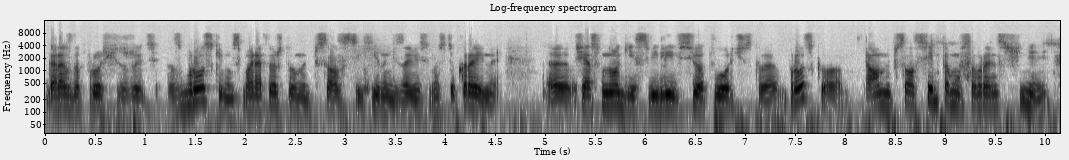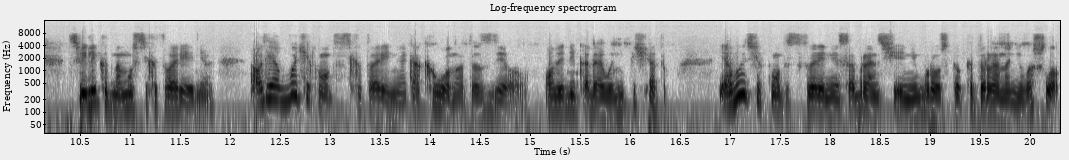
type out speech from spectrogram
гораздо проще жить с Бродским, несмотря на то, что он написал стихи на независимость Украины. Э, сейчас многие свели все творчество Бродского, а он написал семь томов собрания сочинений, свели к одному стихотворению. А вот я вычеркнул это стихотворение, как он это сделал. Он ведь никогда его не печатал. Я вычеркнул это стихотворение собрания сочинений Бродского, которое оно не вошло.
